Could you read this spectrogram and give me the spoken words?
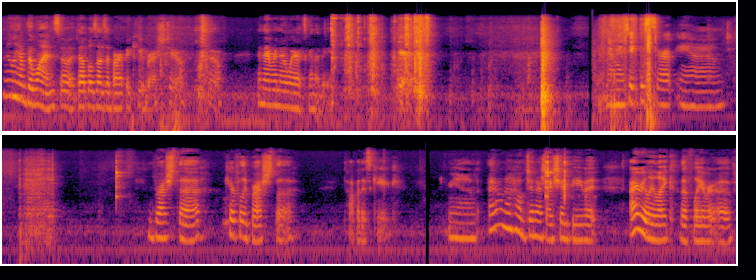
We only have the one, so it doubles as a barbecue brush too. So I never know where it's gonna be. Here. Now I'm gonna take this syrup and brush the, carefully brush the top of this cake. And I don't know how generous I should be, but I really like the flavor of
